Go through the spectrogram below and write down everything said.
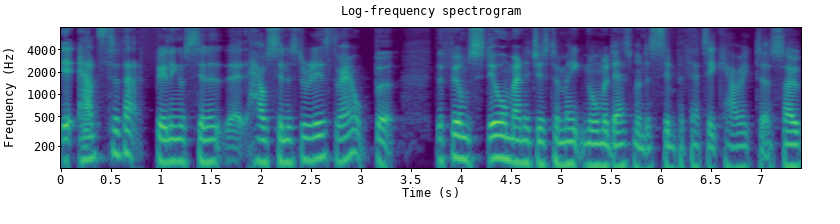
It adds to that feeling of sin- uh, how sinister it is throughout, but the film still manages to make Norma Desmond a sympathetic character. So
